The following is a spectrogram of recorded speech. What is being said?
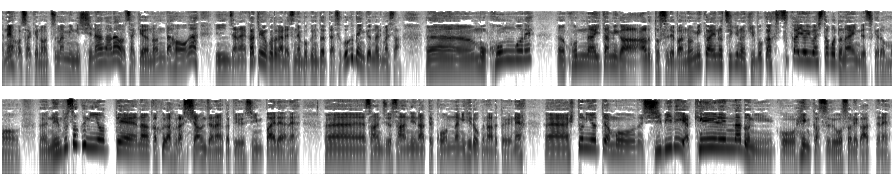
ー、ね、お酒のおつまみにしながらお酒を飲んだ方がいいんじゃないかということがですね、僕にとってはすごく勉強になりました。えー、もう今後ね、こんな痛みがあるとすれば飲み会の次の日、僕は二日酔いはしたことないんですけども、寝不足によってなんかフラフラしちゃうんじゃないかという心配だよね。えー、33になってこんなにひどくなるというね。えー、人によってはもう、痺れや痙攣などに、こう、変化する恐れがあってね。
